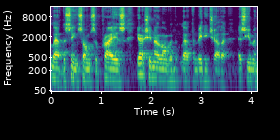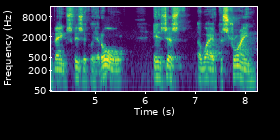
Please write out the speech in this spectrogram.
allowed to sing songs of praise, you're actually no longer allowed to meet each other as human beings physically at all, is just a way of destroying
